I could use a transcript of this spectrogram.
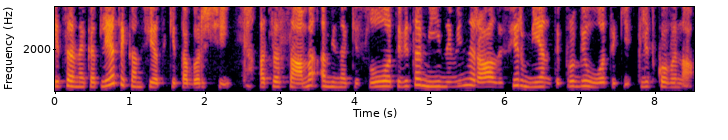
І це не котлети, конфетки та борщі, а це саме амінокислоти, вітаміни, мінерали, ферменти, пробіотики, клітковина.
